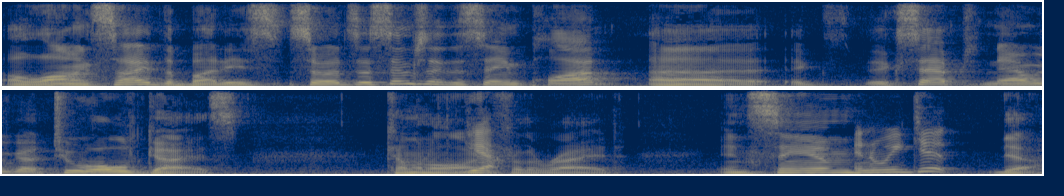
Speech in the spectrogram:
alongside the buddies. So it's essentially the same plot, uh, ex- except now we've got two old guys coming along Yeah. for the ride. And Sam, And we get yeah,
